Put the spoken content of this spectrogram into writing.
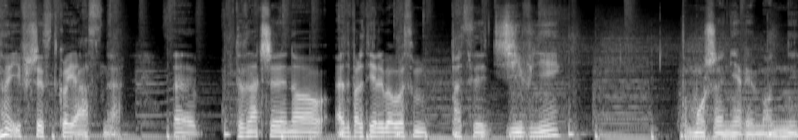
no i wszystko jasne. E, to znaczy, no, Edward i Alibaba są tacy dziwni. To może, nie wiem, on, nie,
